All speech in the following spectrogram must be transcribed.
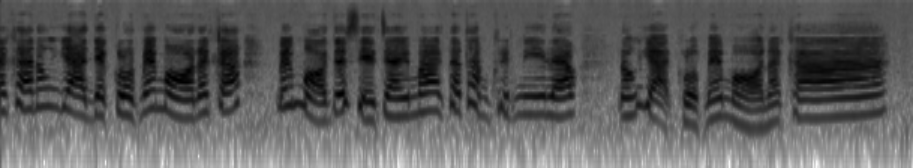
นะคะ น้องหยาดอย่าโกรธแม่หมอนะคะ แม่หมอจะเสียใจมากถ้าทำคลิปนี้แล้ว น้องหยาดโกรธแม่หมอนะคะ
